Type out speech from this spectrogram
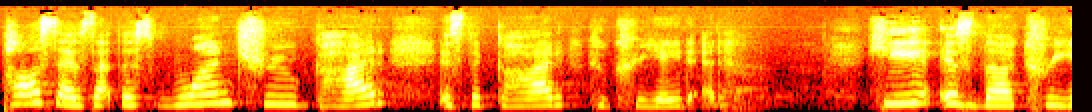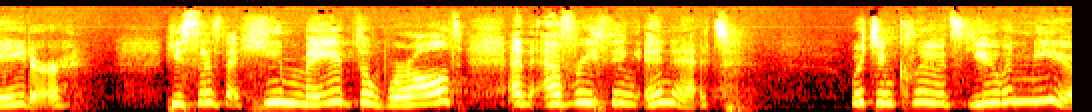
Paul says that this one true God is the God who created. He is the creator. He says that He made the world and everything in it. which includes you and me.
